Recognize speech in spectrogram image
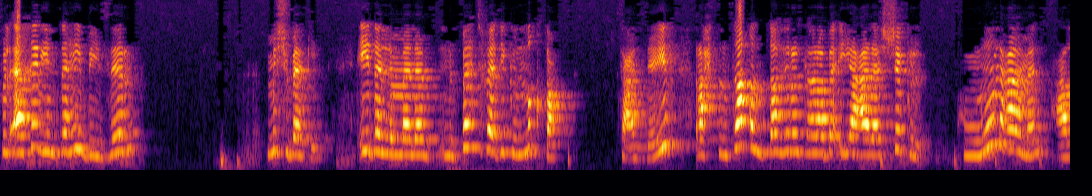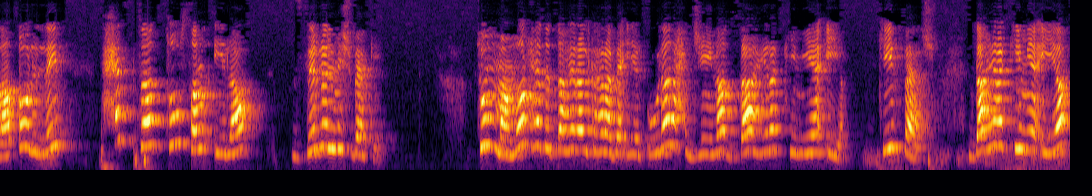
في الأخير ينتهي بزر مشبكي إذا لما نبهت في هذيك النقطة تاع الليف راح تنتقل الظاهرة الكهربائية على شكل كمون عامل على طول الليف حتى توصل إلى الزر المشبكي ثم مر هذه الظاهرة الكهربائية الأولى راح تجينا ظاهرة كيميائية كيفاش؟ ظاهرة كيميائية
